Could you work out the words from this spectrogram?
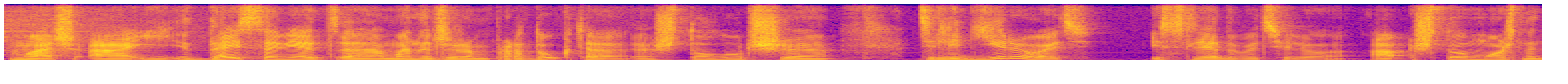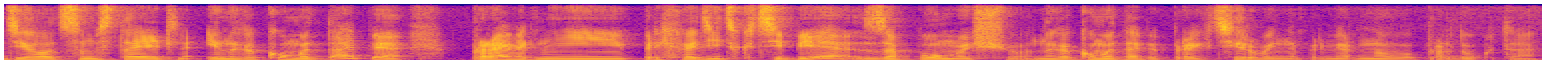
Маш, а дай совет э, менеджерам продукта, что лучше делегировать исследователю, а что можно делать самостоятельно и на каком этапе правильнее приходить к тебе за помощью, на каком этапе проектирования, например, нового продукта.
